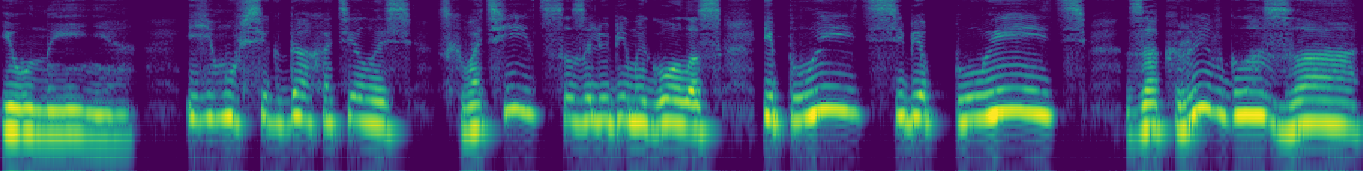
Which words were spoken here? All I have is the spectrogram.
и уныния. И ему всегда хотелось схватиться за любимый голос и плыть себе, плыть, закрыв глаза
